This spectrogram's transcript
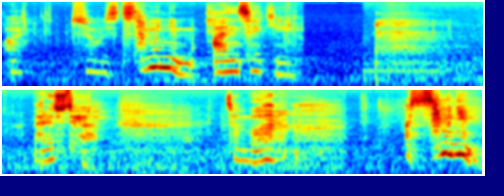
아, 저기 사모님 안색이 말해주세요. 전 뭐하면... 아, 사모님.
